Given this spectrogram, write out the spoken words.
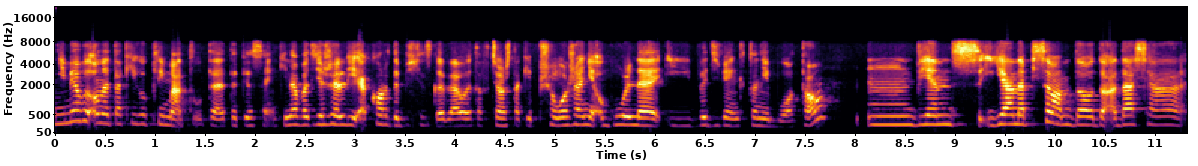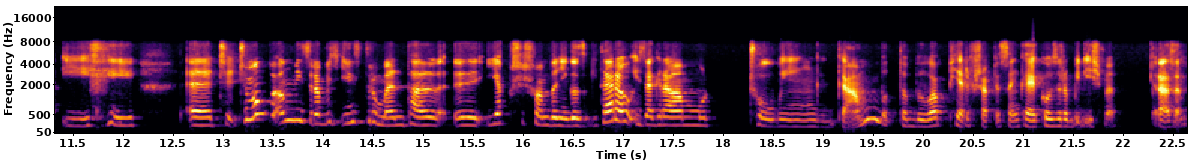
nie miały one takiego klimatu, te, te piosenki. Nawet jeżeli akordy by się zgadzały, to wciąż takie przełożenie ogólne i wydźwięk to nie było to. Mm, więc ja napisałam do, do Adasia i, i e, czy, czy mógłby on mi zrobić instrumental? Y, ja przyszłam do niego z gitarą i zagrałam mu Chewing Gum, bo to była pierwsza piosenka, jaką zrobiliśmy razem.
